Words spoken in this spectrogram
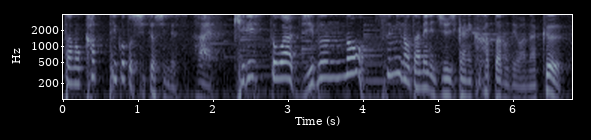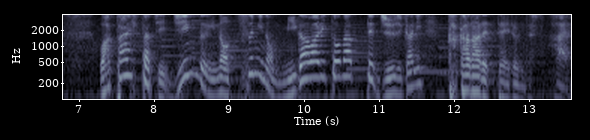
たのかっていうことを知ってほしいんです。はい。キリストは自分の罪のために十字架にかかったのではなく私たち人類の罪の身代わりとなって十字架にかかられているんです。はい。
